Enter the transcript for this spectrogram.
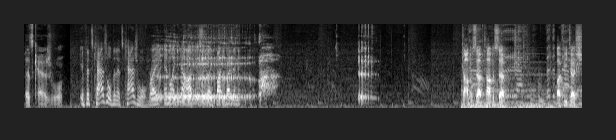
That's casual. If it's casual, then it's casual, right? And like yeah, obviously like by, by the Top us up, top us up. Left feet touch.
